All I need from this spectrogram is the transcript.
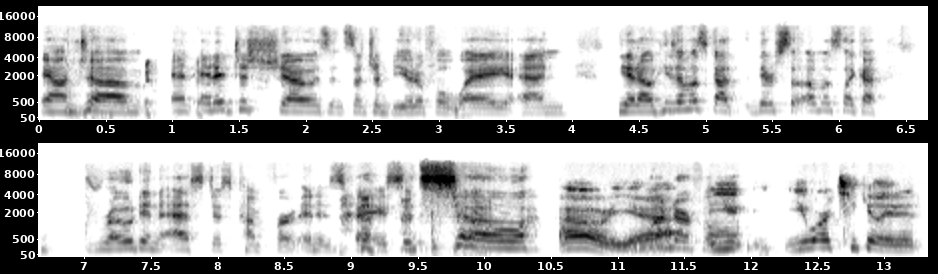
And um and and it just shows in such a beautiful way. And you know he's almost got there's almost like a Grodin-esque discomfort in his face. It's so Oh yeah, Wonderful. You you articulated.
